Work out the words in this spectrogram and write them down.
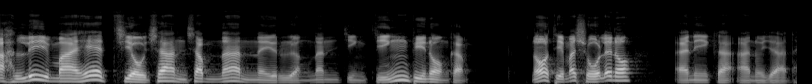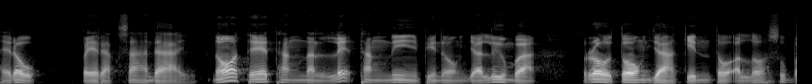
อาลีมาเฮดเชี่ยวชาญชำนาญในเรื่องนั้นจริง ๆ พี่น้องครับเนาะที่มาโชดเลยเนาะอันนี้ก็อนุญาตให้เราไปรักษาได้เนาะแต่ทางนั้นและทางนี้พี่น้องอย่าลืมว่า เราต้องอยากกินตัวอัลลอฮ์ซุบ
